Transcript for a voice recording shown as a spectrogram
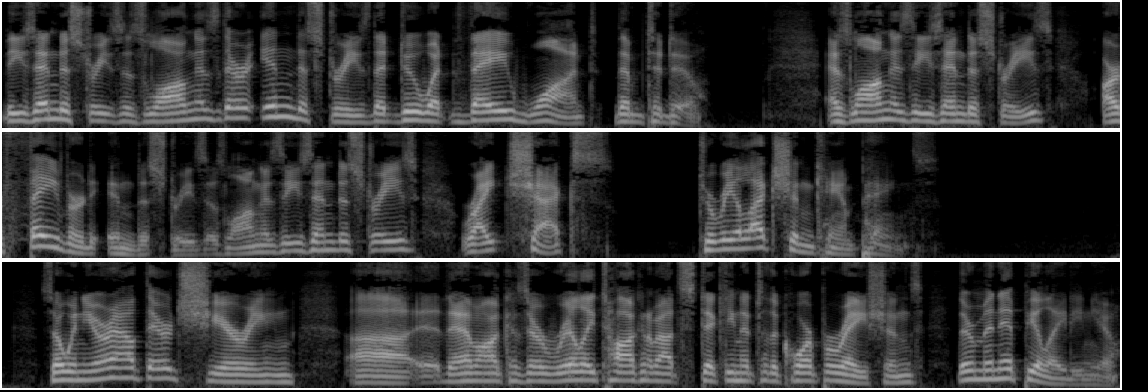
these industries as long as they're industries that do what they want them to do. As long as these industries are favored industries, as long as these industries write checks to reelection campaigns. So when you're out there cheering uh, them on because they're really talking about sticking it to the corporations, they're manipulating you.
